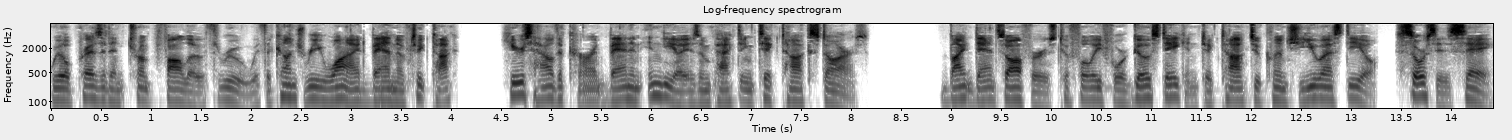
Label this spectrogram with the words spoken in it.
Will President Trump follow through with a countrywide ban of TikTok? Here's how the current ban in India is impacting TikTok stars. ByteDance offers to fully forego stake in TikTok to clinch U.S. deal, sources say.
